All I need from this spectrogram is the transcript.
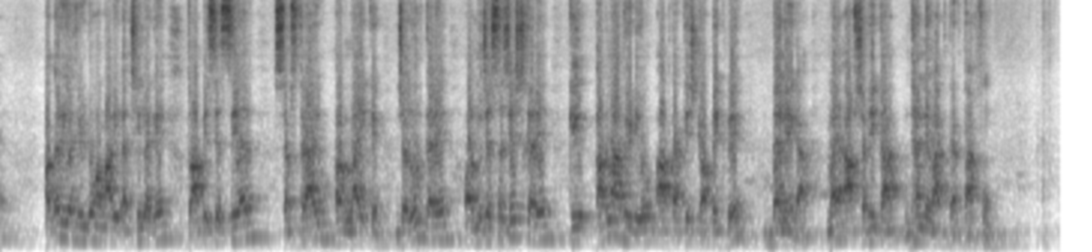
अगर यह वीडियो हमारी अच्छी लगे तो आप इसे शेयर सब्सक्राइब और लाइक ज़रूर करें और मुझे सजेस्ट करें कि अगला वीडियो आपका किस टॉपिक पे बनेगा। मैं आप सभी का धन्यवाद करता हूँ।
